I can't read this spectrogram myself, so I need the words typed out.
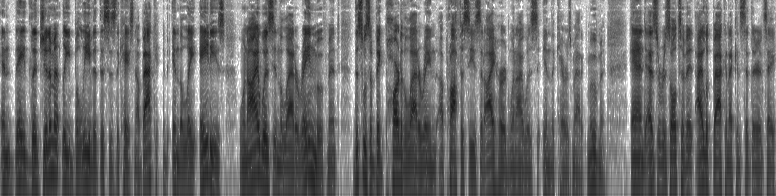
and they legitimately believe that this is the case. Now, back in the late 80s, when I was in the latter rain movement, this was a big part of the latter rain uh, prophecies that I heard when I was in the charismatic movement. And mm-hmm. as a result of it, I look back and I can sit there and say,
